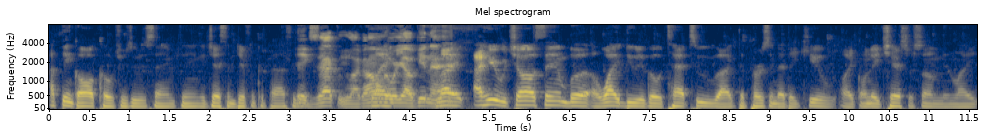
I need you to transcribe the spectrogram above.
I think all cultures do the same thing, just in different capacities. Exactly. Like I don't Like- know where y'all getting at. Like I hear what y'all saying, but a white dude to go tattoo like the person that they killed, like on their chest or something, and like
